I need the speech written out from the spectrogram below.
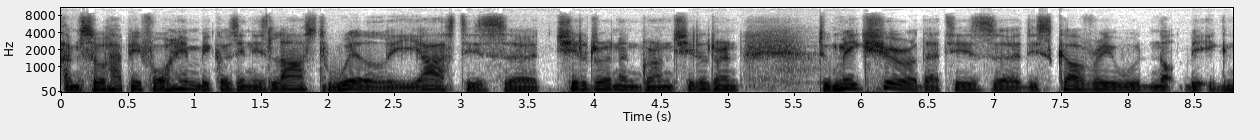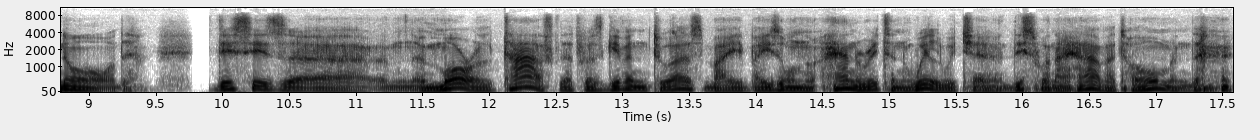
I'm so happy for him because in his last will, he asked his uh, children and grandchildren to make sure that his uh, discovery would not be ignored. This is uh, a moral task that was given to us by, by his own handwritten will, which uh, this one I have at home. And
